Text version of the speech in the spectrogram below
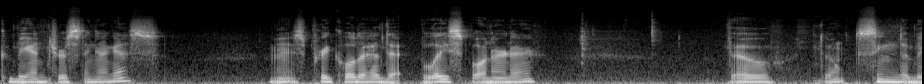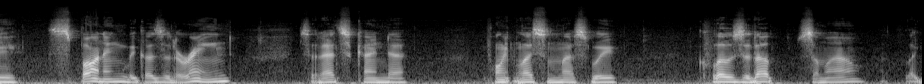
could be interesting, I guess. I mean, it's pretty cool to have that blaze spawner there. Though, don't seem to be spawning because of the rain. So that's kinda pointless unless we close it up somehow. Like,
